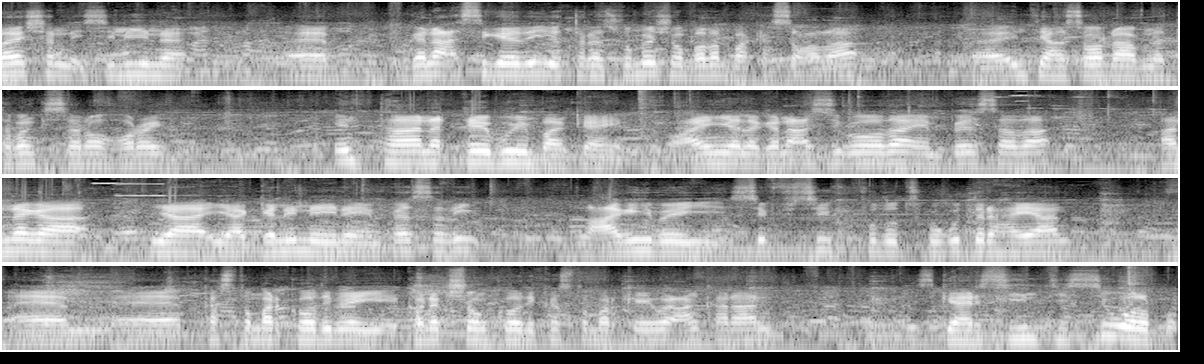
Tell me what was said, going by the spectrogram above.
meeshan isliina ganacsigeeda iyo transformation badan baa ka socdaa. Intii aan soo dhaafnay tobankii sano hore intaana qayb weyn baan ka ahayn. Waxaan yeela ganacsigooda embesada annaga yaa yaa gelinayna embesadii lacagihii bay si fudud iskugu dirhayaan. Customarkoodii bay connectionkoodii customarkay wacan karaan. Isgaarsiintii si walbo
